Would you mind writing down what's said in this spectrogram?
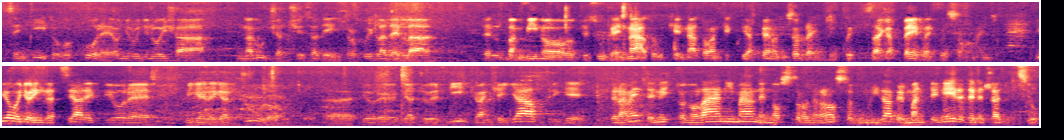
sentito col cuore, ognuno di noi ha una luce accesa dentro, quella della, del bambino Gesù che è nato, perché è nato anche qui a Piano di Sorrento, in questa cappella in questo momento. Io voglio ringraziare il priore Michele Gargiulo, eh, il priore Viaggio Verdicchio, anche gli altri che veramente mettono l'anima nel nella nostra comunità per mantenere delle tradizioni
